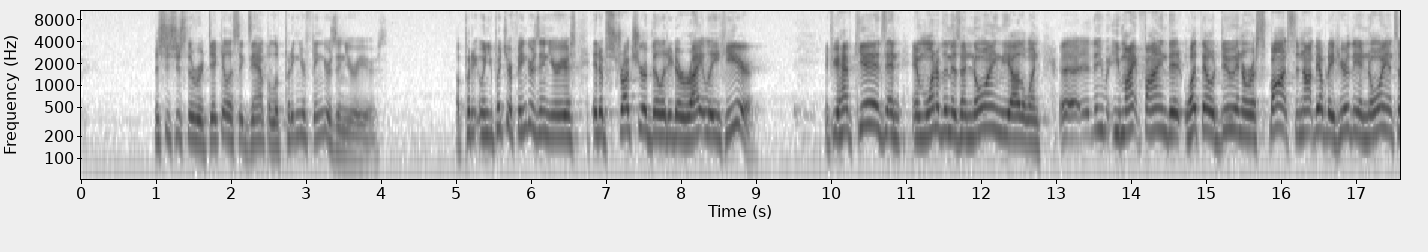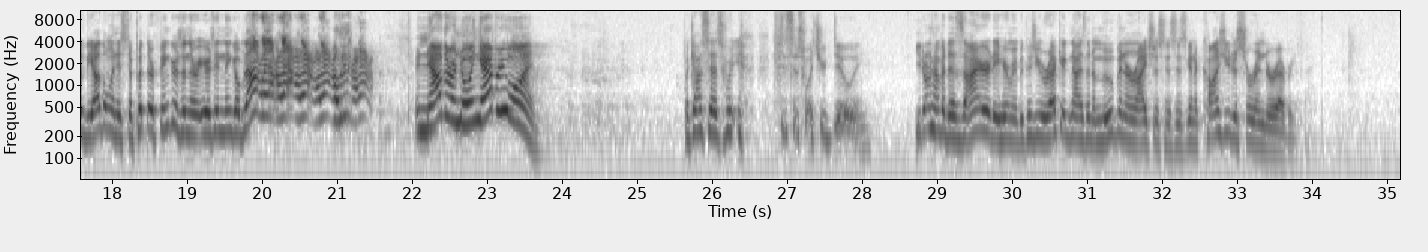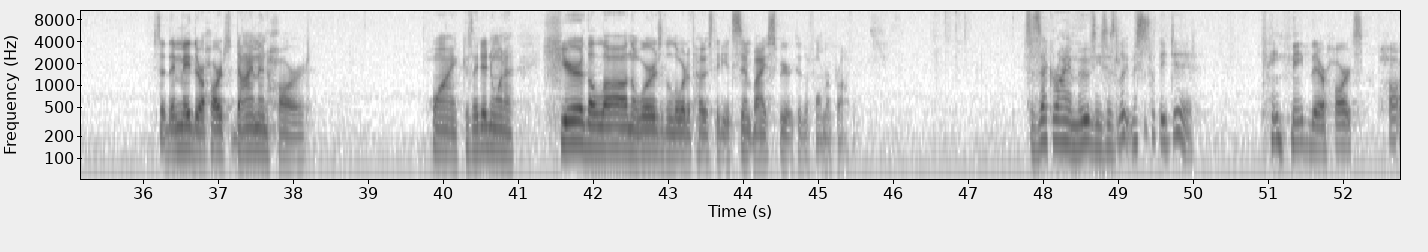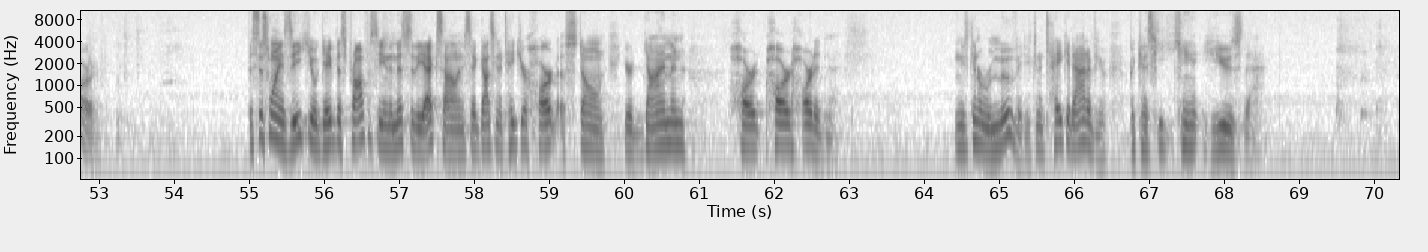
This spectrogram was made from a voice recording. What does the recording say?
This is just the ridiculous example of putting your fingers in your ears. Putting, when you put your fingers in your ears, it obstructs your ability to rightly hear. If you have kids and, and one of them is annoying the other one, uh, they, you might find that what they'll do in a response to not be able to hear the annoyance of the other one is to put their fingers in their ears and then go blah, blah, blah, blah, blah. And now they're annoying everyone. But God says, this is what you're doing. You don't have a desire to hear me because you recognize that a movement in righteousness is going to cause you to surrender everything. He said they made their hearts diamond hard. Why? Because they didn't want to hear the law and the words of the Lord of hosts that he had sent by his Spirit through the former prophets. So Zechariah moves and he says, Look, this is what they did. They made their hearts hard. This is why Ezekiel gave this prophecy in the midst of the exile, and he said, God's going to take your heart of stone, your diamond hard heartedness, and he's going to remove it. He's going to take it out of you because he can't use that.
